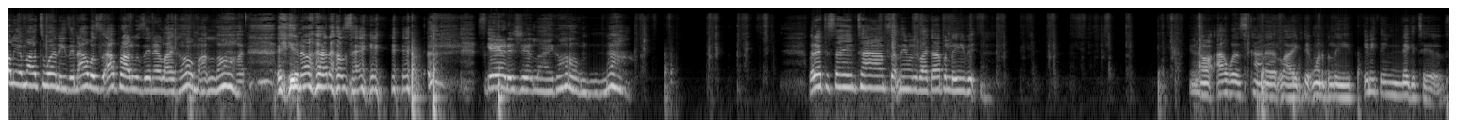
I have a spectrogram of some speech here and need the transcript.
only in my twenties, and I was I probably was in there like, oh my lord, you know what I'm saying? Scared and shit, like, oh no. But at the same time, something in me was like, I believe it. You know, I was kind of like, didn't want to believe anything negative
